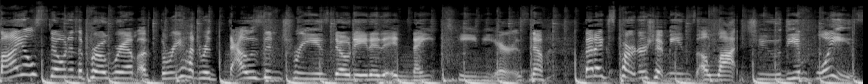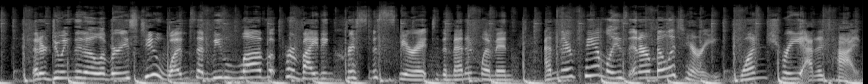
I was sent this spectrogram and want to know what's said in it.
milestone in the program of 300,000 trees donated in 19 years. Now, FedEx partnership means a lot to the employees that are doing the deliveries too. One said, We love providing Christmas spirit to the men and women and their families in our military, one tree at a time.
